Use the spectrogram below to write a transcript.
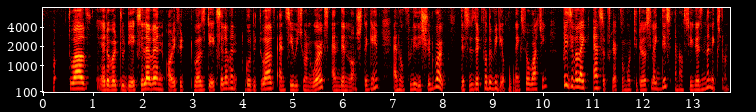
12 head over to dx11 or if it was dx11 go to 12 and see which one works and then launch the game and hopefully this should work. This is it for the video. Thanks for watching. Please leave a like and subscribe for more tutorials like this and i'll see you guys in the next one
